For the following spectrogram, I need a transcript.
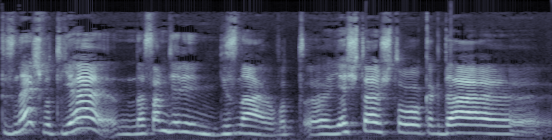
Ты знаешь, вот я на самом деле не знаю. Вот э, я считаю, что когда э,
